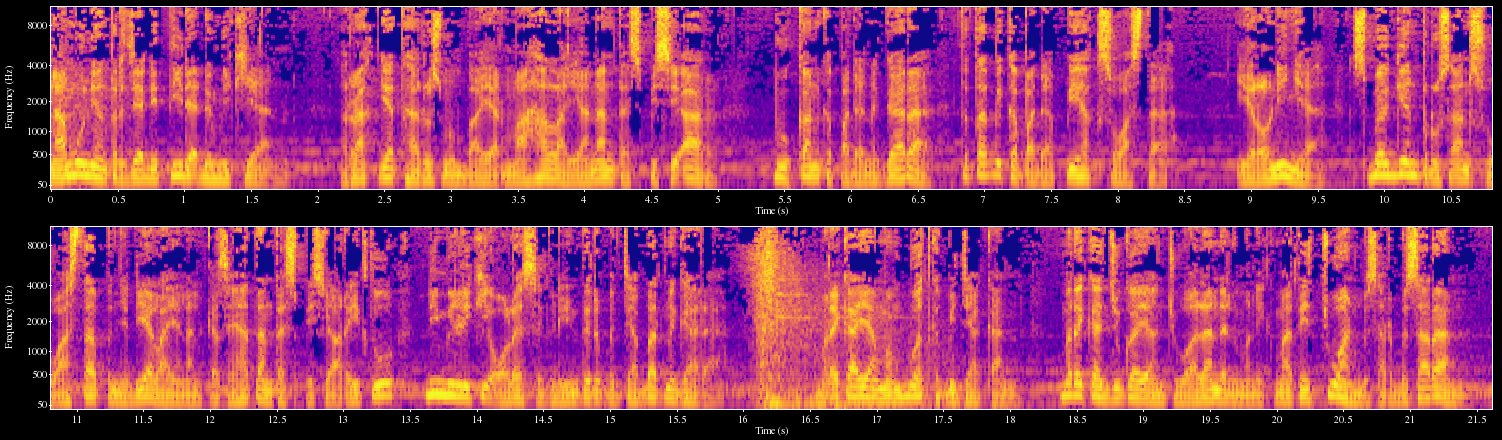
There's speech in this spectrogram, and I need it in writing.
Namun yang terjadi tidak demikian. Rakyat harus membayar mahal layanan tes PCR, bukan kepada negara, tetapi kepada pihak swasta. Ironinya, sebagian perusahaan swasta penyedia layanan kesehatan tes PCR itu dimiliki oleh segelintir pejabat negara. Mereka yang membuat kebijakan, mereka juga yang jualan dan menikmati cuan besar-besaran.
